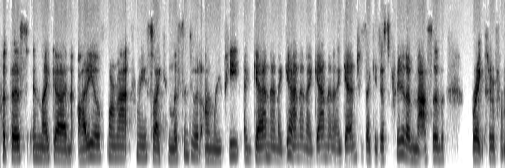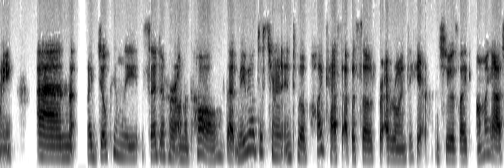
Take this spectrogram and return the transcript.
put this in like an audio format for me so I can listen to it on repeat again and again and again and again?" She's like, "It just created a massive breakthrough for me." And I jokingly said to her on the call that maybe I'll just turn it into a podcast episode for everyone to hear. And she was like, oh my gosh,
